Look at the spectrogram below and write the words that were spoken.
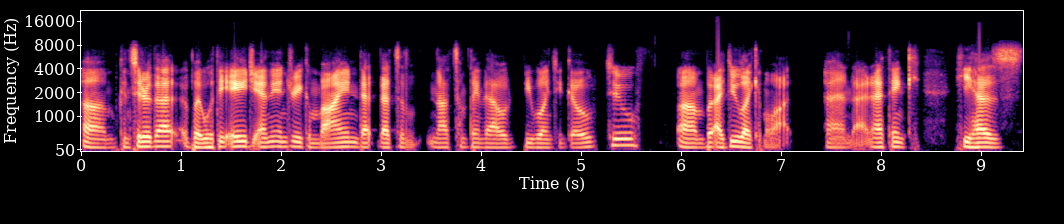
um, consider that, but with the age and the injury combined, that that's a, not something that I would be willing to go to. Um, but I do like him a lot, and and I think he has,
